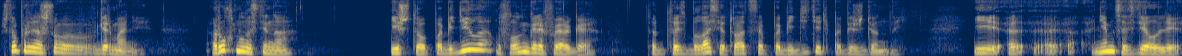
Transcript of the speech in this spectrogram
Что произошло в Германии? Рухнула стена, и что? Победила, условно говоря, ФРГ. То, то есть была ситуация победитель-побежденный. И э, э, немцы сделали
